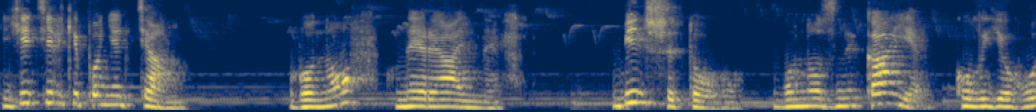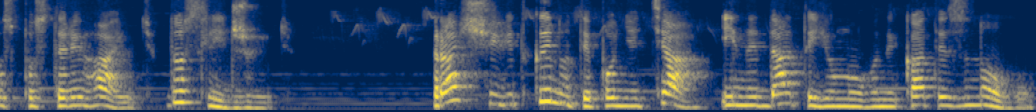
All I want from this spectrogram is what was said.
є тільки поняттям, воно нереальне. Більше того, воно зникає, коли його спостерігають, досліджують. Краще відкинути поняття і не дати йому виникати знову,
